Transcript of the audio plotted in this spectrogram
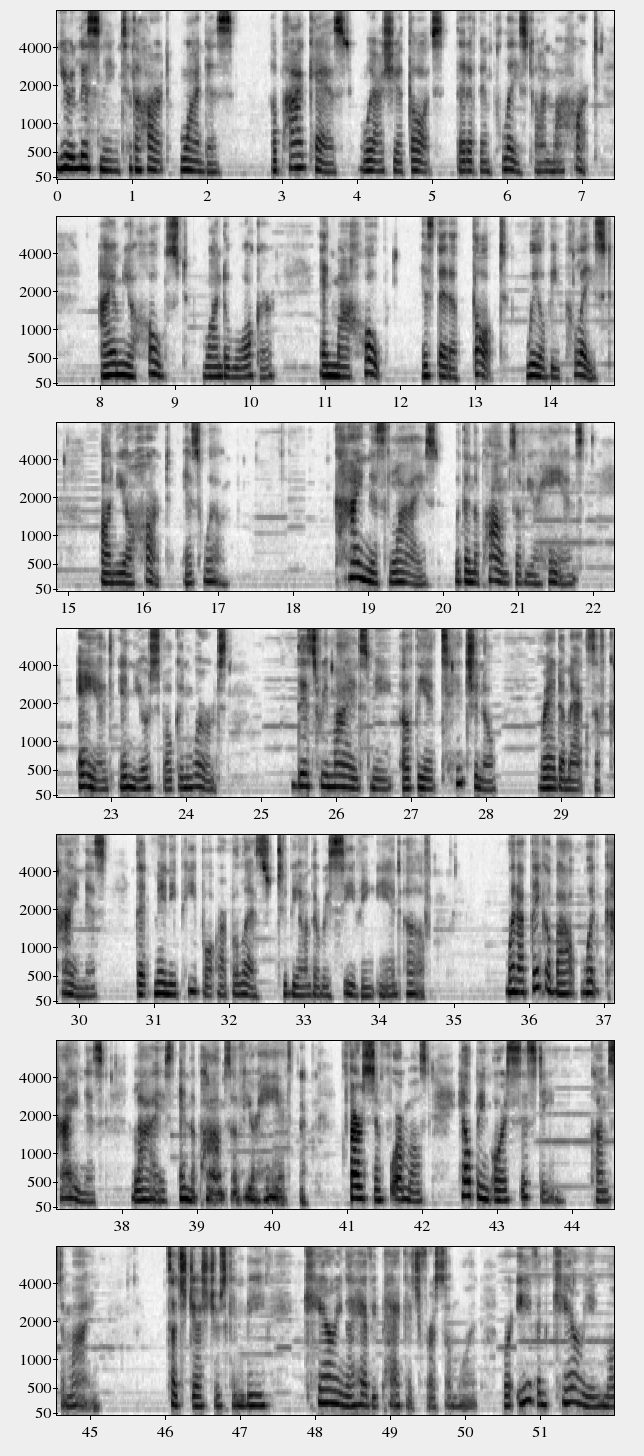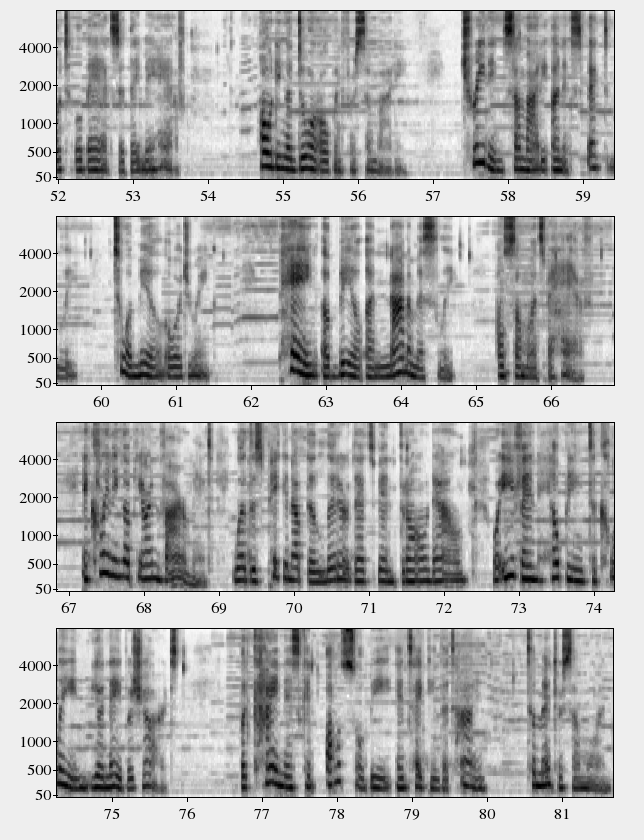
You're listening to The Heart Wanders, a podcast where I share thoughts that have been placed on my heart. I am your host, Wanda Walker, and my hope is that a thought will be placed on your heart as well. Kindness lies within the palms of your hands and in your spoken words. This reminds me of the intentional random acts of kindness that many people are blessed to be on the receiving end of. When I think about what kindness lies in the palms of your hands, first and foremost, helping or assisting comes to mind. Such gestures can be carrying a heavy package for someone or even carrying multiple bags that they may have, holding a door open for somebody treating somebody unexpectedly to a meal or a drink, paying a bill anonymously on someone's behalf, and cleaning up your environment, whether it's picking up the litter that's been thrown down or even helping to clean your neighbor's yards. But kindness can also be in taking the time to mentor someone,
